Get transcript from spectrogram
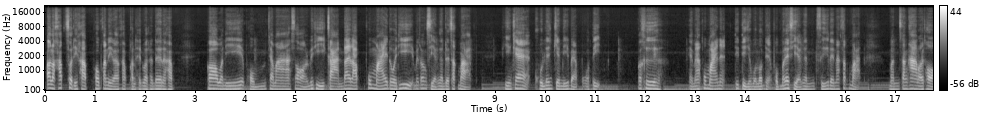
เอาละครับ สวัสดีครับ พบกันอีกแล้วครับคอนเทนต์วอร์เดอร์นะครับ ก็วันนี้ผมจะมาสอนวิธีการได้รับพุ่มไม้โดยที่ไม่ต้องเสียเงินเลยสักบาท เพียงแค่คุณเล่นเกมนี้แบบปกติ ก็คือเห็นไหมพุ่มไม้เนี่ยที่ติดอยู่บนรถเนี่ยผมไม่ได้เสียเงินซื้อเลยนะสักบาท มันตั้งห้าร้อยทอง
